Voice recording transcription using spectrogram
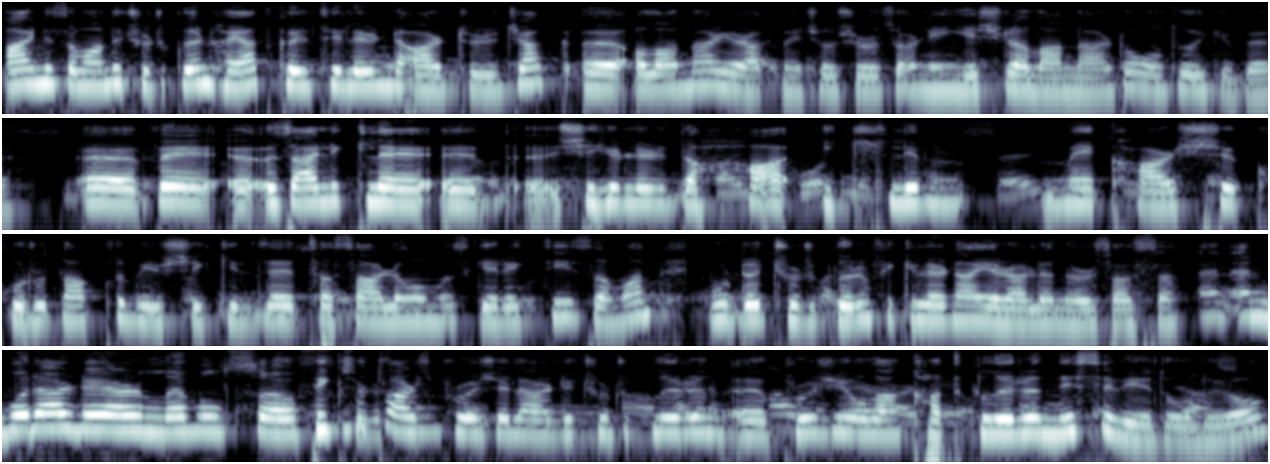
aynı zamanda çocukların hayat kalitelerini de artıracak e, alanlar yaratmaya çalışıyoruz. Örneğin yeşil alanlarda olduğu gibi. E, ve e, özellikle e, şehirleri daha iklime karşı korunaklı bir şekilde tasarlamamız gerektiği zaman burada çocukların fikirlerinden yararlanıyoruz aslında. Peki bu tarz projelerde çocukların e, projeye olan katkıları ne seviyede oluyor?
